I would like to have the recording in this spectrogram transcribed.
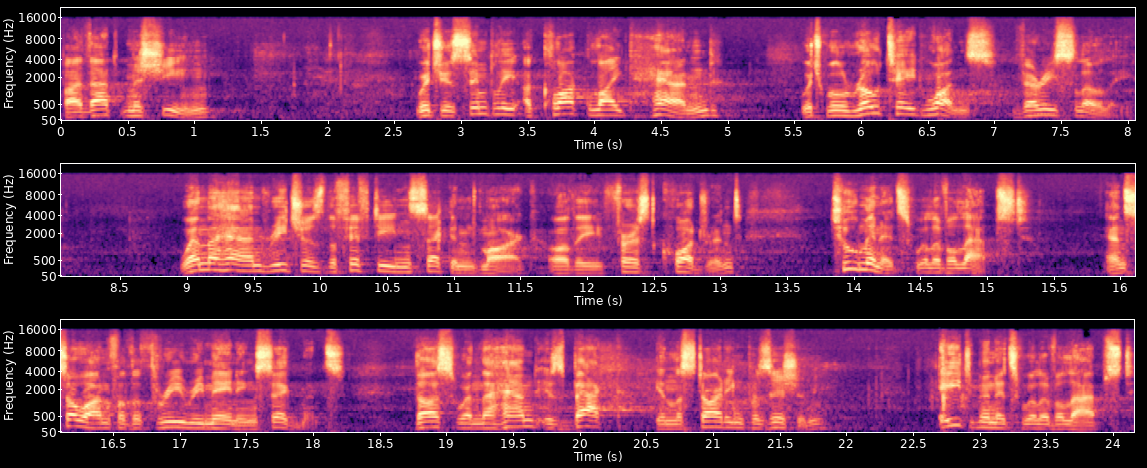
by that machine, which is simply a clock-like hand which will rotate once very slowly. When the hand reaches the 15-second mark, or the first quadrant, two minutes will have elapsed, and so on for the three remaining segments. Thus, when the hand is back in the starting position, eight minutes will have elapsed,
